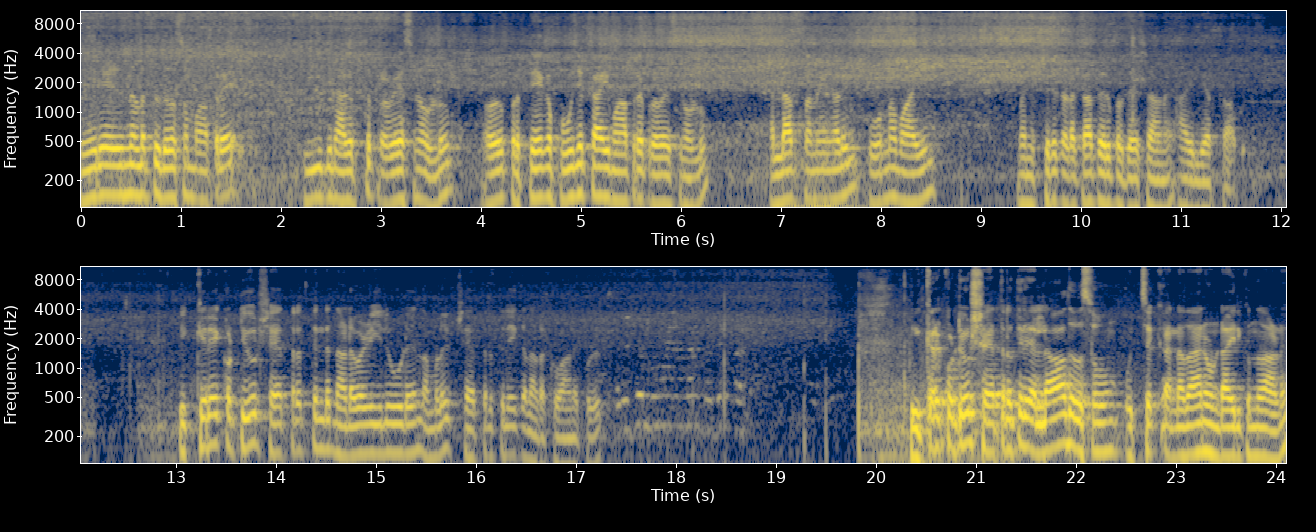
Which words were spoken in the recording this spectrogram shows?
നീരെഴുന്നള്ളത്ത് ദിവസം മാത്രമേ ഈ ഇതിനകത്ത് പ്രവേശനമുള്ളൂ. അത് പ്രത്യേക പൂജക്കായി മാത്രമേ പ്രവേശനമുള്ളൂ. അല്ലാത്ത സമയങ്ങളിൽ പൂർണമായും മനുഷ്യർ കിടക്കാത്ത ഒരു പ്രദേശമാണ് ആയില്യാർക്കാവ്. ഇക്കരെ കൊട്ടിയൂർ ക്ഷേത്രത്തിന്റെ നടവഴിയിലൂടെ നമ്മൾ ക്ഷേത്രത്തിലേക്ക് നടക്കുവാണ് ഇപ്പോഴും ഇക്കരെ കൊട്ടിയൂർ ക്ഷേത്രത്തിൽ എല്ലാ ദിവസവും ഉച്ചയ്ക്ക് അന്നദാനം ഉണ്ടായിരിക്കുന്നതാണ്.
